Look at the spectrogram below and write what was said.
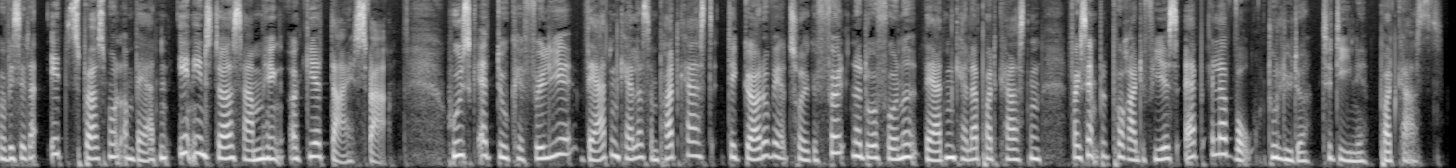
hvor vi sætter et spørgsmål om verden ind i en større sammenhæng og giver dig svar. Husk, at du kan følge Verden kalder som podcast. Det gør du ved at trykke følg, når du har fundet Verden kalder podcasten, for eksempel på Radio 4's app, eller hvor du lytter til dine podcasts.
